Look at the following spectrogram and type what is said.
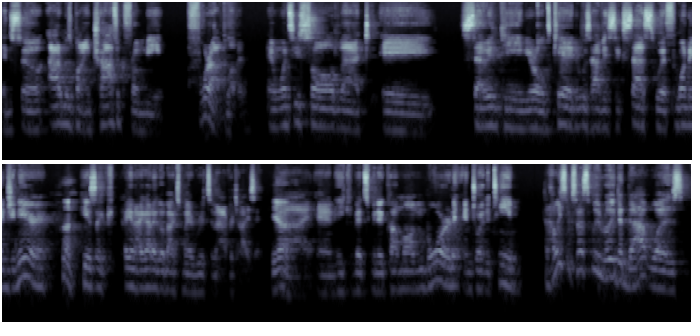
And so Adam was buying traffic from me for AppLovin. And once he saw that a 17 year old kid was having success with one engineer, Huh. he was like, you know, I got to go back to my roots of advertising. Yeah. Uh, and he convinced me to come on board and join the team. And how he successfully really did that was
